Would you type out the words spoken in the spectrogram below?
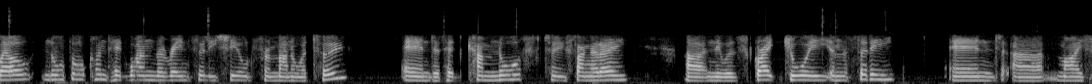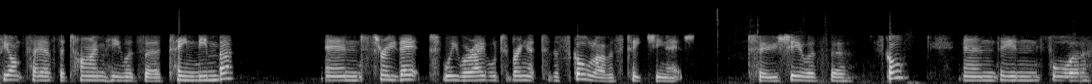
Well, North Auckland had won the Ranfurly Shield from Manawatu, and it had come north to Whangarei, uh, and there was great joy in the city. And uh, my fiance of the time, he was a team member, and through that, we were able to bring it to the school I was teaching at to share with the school. And then for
